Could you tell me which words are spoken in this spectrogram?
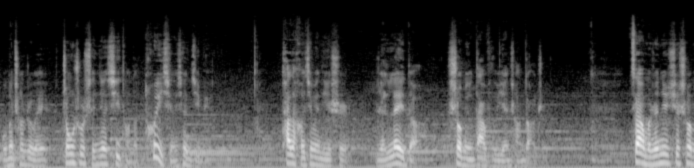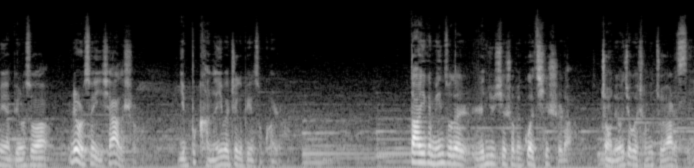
我们称之为中枢神经系统的退行性疾病，它的核心问题是人类的。寿命大幅度延长导致，在我们人均期寿命，比如说六十岁以下的时候，你不可能因为这个病所困扰。当一个民族的人均期寿命过七十了，肿瘤就会成为主要的死因；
